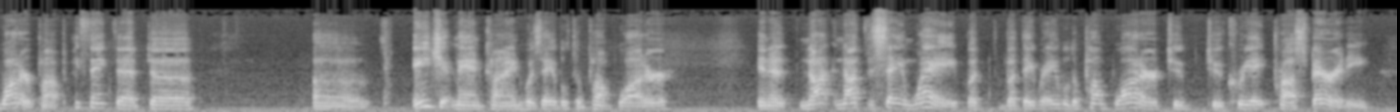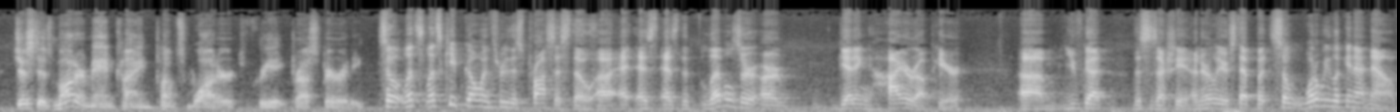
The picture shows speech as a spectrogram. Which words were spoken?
water pump. We think that uh, uh, ancient mankind was able to pump water in a not not the same way, but but they were able to pump water to to create prosperity, just as modern mankind pumps water to create prosperity. So let's let's keep going through this process though. Uh, as as the levels are, are getting higher up here, um, you've got this is actually an earlier step. But so what are we looking at now?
